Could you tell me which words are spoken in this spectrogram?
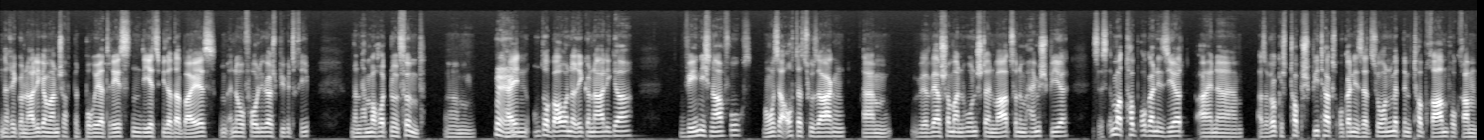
eine Regionalligamannschaft mit Borea Dresden, die jetzt wieder dabei ist im NOV-Ligaspielbetrieb. Und dann haben wir Hot 05. Ähm, kein Unterbau in der Regionalliga, wenig Nachwuchs. Man muss ja auch dazu sagen, ähm, wer, wer schon mal in Hohenstein war zu einem Heimspiel, es ist immer top organisiert, eine, also wirklich top Spieltagsorganisation mit einem top Rahmenprogramm,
